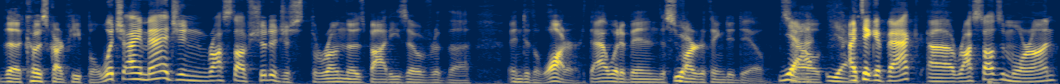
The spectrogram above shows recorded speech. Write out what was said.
the Coast Guard people, which I imagine Rostov should have just thrown those bodies over the into the water. That would have been the smarter thing to do. Yeah, so yeah. I take it back. Uh, Rostov's a moron,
